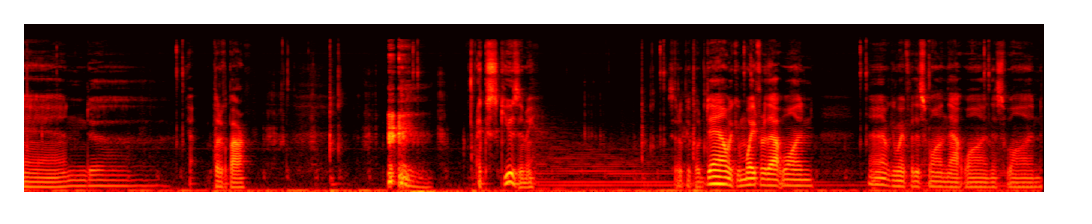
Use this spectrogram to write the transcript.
And, uh, yeah, political power. Excuse me. Settle people down. We can wait for that one. And we can wait for this one, that one, this one.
